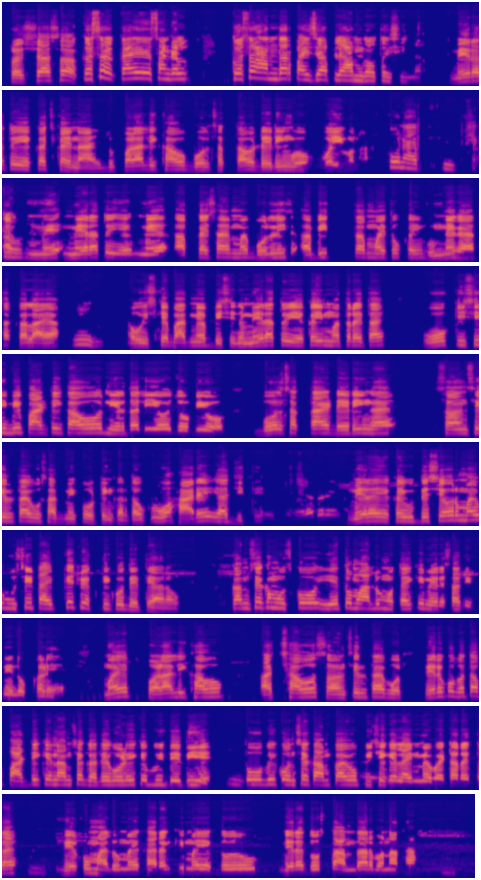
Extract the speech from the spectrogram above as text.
प्रशासक? कसं काय सांगाल कसं आमदार पाहिजे आपल्या आमगाव तहसीलला? मेरा तो एक कहना है जो पढ़ा लिखा हो बोल सकता हो डेरिंग हो वही होना। आहे शिकला अब मे, मेरा तो ये मे, अब कैसा है मैं बोल नहीं अभी तब मैं तो कहीं घूमने गया था कल आया। हम्म। और इसके बाद में अब डिसीज़न मेरा तो एक ही मत रहता है वो किसी भी पार्टी का हो निर्दलीय हो जो भी हो बोल सकता है डेरिंग है सहनशीलता है उस आदमी को वोटिंग करता हूँ वो हारे या जीते। मेरा एक ही उद्देश्य है और मैं उसी टाइप के व्यक्ति को देते आ रहा हूँ। कम से कम उसको ये तो मालूम होता है कि मेरे साथ इतने लोग खड़े हैं। मैं पढ़ा लिखा हो अच्छा हो सहनशीलता है बोल मेरे को बताओ पार्टी के नाम से गधे घोड़े के भी दे दिए तो वो भी कौन से काम का है? वो पीछे के लाइन में बैठा रहता है। मेरे को मालूम है कारण कि मैं एक दो मेरा दोस्त आमदार बना था।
